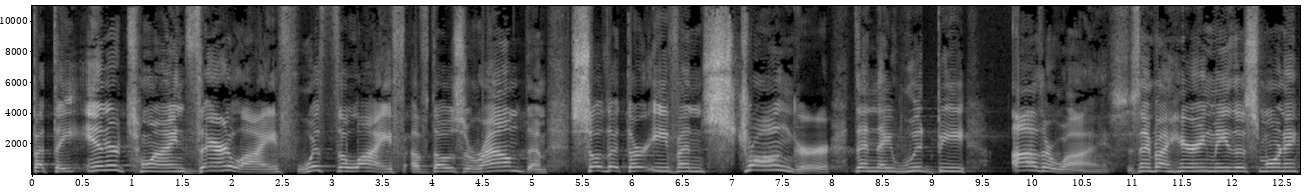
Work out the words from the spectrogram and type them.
but they intertwine their life with the life of those around them so that they're even stronger than they would be otherwise. Is anybody hearing me this morning?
